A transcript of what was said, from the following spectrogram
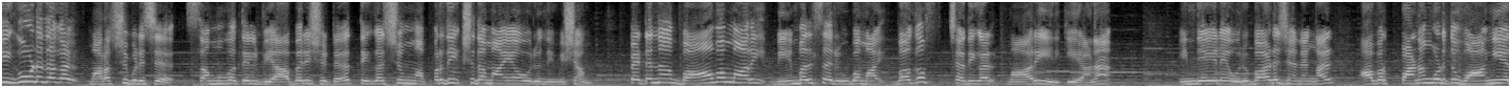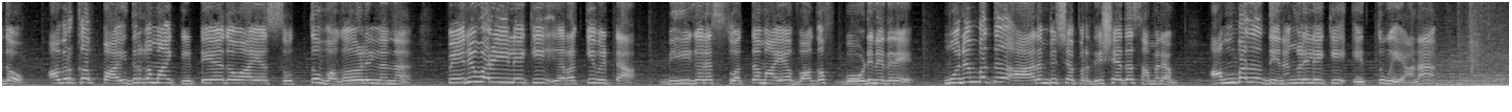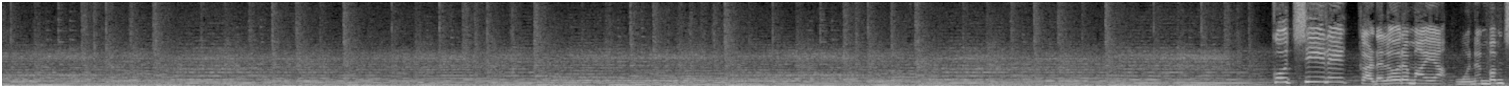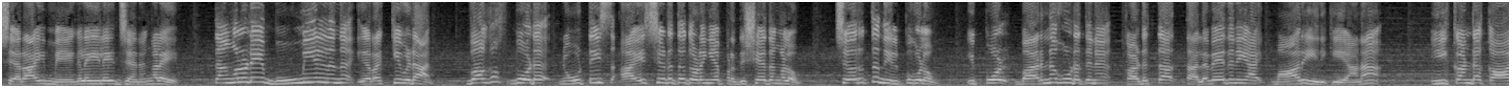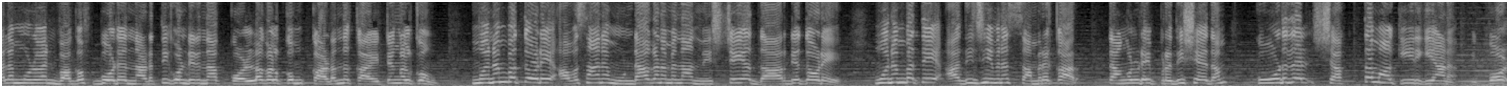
നിഗൂഢതകൾ മറച്ചുപിടിച്ച് സമൂഹത്തിൽ വ്യാപരിച്ചിട്ട് തികച്ചും അപ്രതീക്ഷിതമായ ഒരു നിമിഷം. പെട്ടെന്ന് ഭാവം മാറി ബീംബൽസ രൂപമായി വഖഫ് ചതികൾ മാറിയിരിക്കുകയാണ്. ഇന്ത്യയിലെ ഒരുപാട് ജനങ്ങൾ അവർ പണം കൊടുത്തു വാങ്ങിയതോ അവർക്ക് പൈതൃകമായി കിട്ടിയതോ ആയ സ്വത്ത് വകകളിൽ നിന്ന് പെരുവഴിയിലേക്ക് ഇറക്കിവിട്ട ഭീകര സ്വത്തമായ വഖഫ് ബോർഡിനെതിരെ മുനമ്പത്ത് ആരംഭിച്ച പ്രതിഷേധ സമരം അമ്പത് ദിനങ്ങളിലേക്ക് എത്തുകയാണ്. കൊച്ചിയിലെ കടലോരമായ മുനമ്പം ചെറായി മേഖലയിലെ ജനങ്ങളെ തങ്ങളുടെ ഭൂമിയിൽ നിന്ന് ഇറക്കിവിടാൻ വഖഫ് ബോർഡ് നോട്ടീസ് അയച്ചെടുത്ത് തുടങ്ങിയ പ്രതിഷേധങ്ങളും ചെറുത്തു നിൽപ്പുകളും ഇപ്പോൾ ഭരണകൂടത്തിന് കടുത്ത തലവേദനയായി മാറിയിരിക്കുകയാണ്. ഈ കണ്ട കാലം മുഴുവൻ വഖഫ് ബോർഡ് നടത്തിക്കൊണ്ടിരുന്ന കൊള്ളകൾക്കും കടന്നു കയറ്റങ്ങൾക്കും മുനമ്പത്തോടെ അവസാനം ഉണ്ടാകണമെന്ന നിശ്ചയ ദാർഢ്യത്തോടെ മുനമ്പത്തെ അതിജീവന സമരക്കാർ തങ്ങളുടെ പ്രതിഷേധം കൂടുതൽ ശക്തമാക്കിയിരിക്കുകയാണ് ഇപ്പോൾ.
